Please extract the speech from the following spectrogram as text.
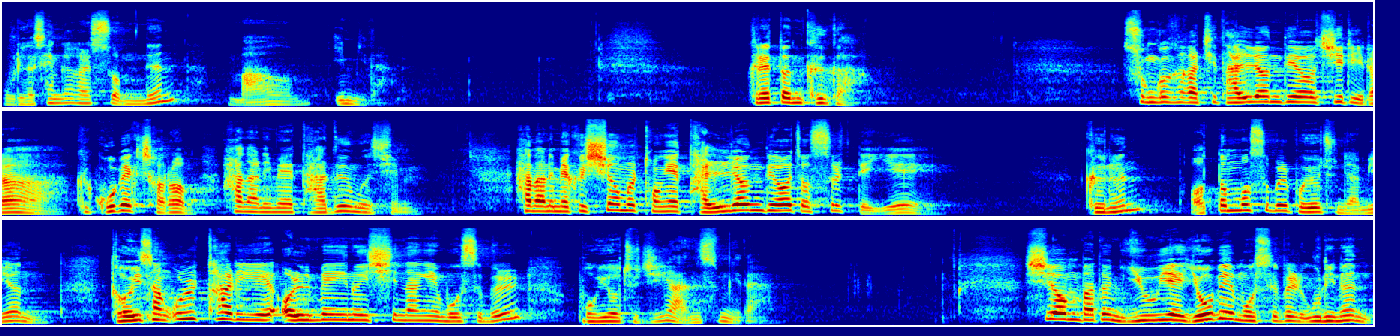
우리가 생각할 수 없는 마음입니다. 그랬던 그가 순금과 같이 단련되어지리라 그 고백처럼 하나님의 다듬으심, 하나님의 그 시험을 통해 단련되어졌을 때에 그는 어떤 모습을 보여주냐면 더 이상 울타리에 얽매이는 신앙의 모습을 보여주지 않습니다. 시험 받은 이후의 욥의 모습을 우리는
